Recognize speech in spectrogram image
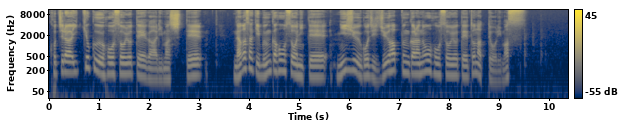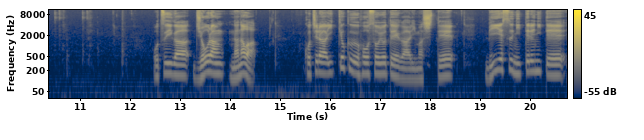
こちら1曲放送予定がありまして長崎文化放送にて25時18分からの放送予定となっております。お次が上覧7話こちら1曲放送予定がありまして BS 日テレにて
